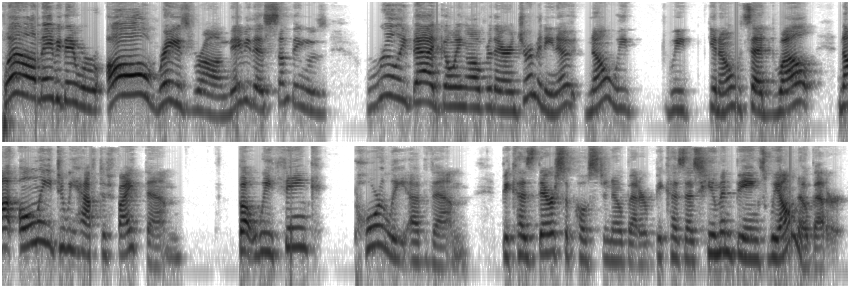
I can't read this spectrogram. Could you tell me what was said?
well, maybe they were all raised wrong. Maybe there's something was really bad going over there in Germany. No, no, we we you know said, well, not only do we have to fight them, but we think poorly of them because they're supposed to know better because as human beings we all know better.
